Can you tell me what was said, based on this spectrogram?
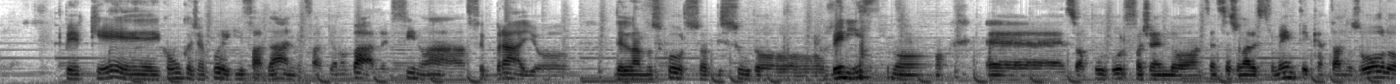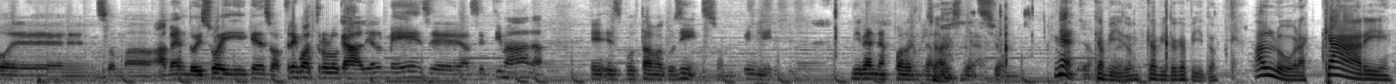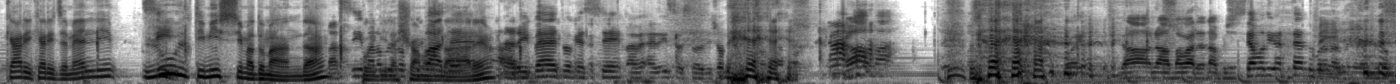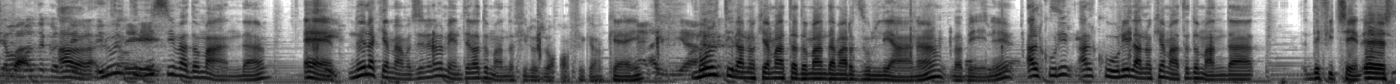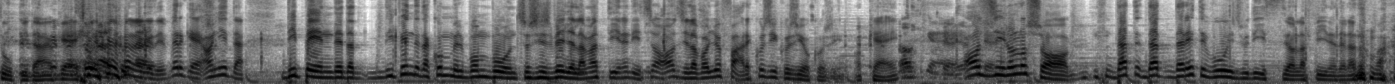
Perché comunque c'è pure chi fa da anni fa il piano bar e fino a febbraio dell'anno scorso ha vissuto benissimo, eh, insomma, pur, pur, facendo senza suonare strumenti e cantando solo e insomma avendo i suoi che ne so 3-4 locali al mese, a settimana e, e svoltava così, insomma, quindi dipende un po' da esatto. situazione. Niente. Capito, capito, capito. Allora, cari, cari, cari gemelli, sì. L'ultimissima domanda, ma sì, poi ma vi lasciamo andare. Eh, ripeto che se... Vabbè, adesso sono 18 No, ma... no, no, ma guarda, no, ci stiamo divertendo. Sì, siamo molto contenti. Allora, l'ultimissima sì. domanda è, sì. noi la chiamiamo generalmente la domanda filosofica, ok? Eh, Molti l'hanno chiamata domanda marzulliana, va bene. Alcuni, alcuni l'hanno chiamata domanda deficiente, eh, stupida, ok? perché ogni tanto dipende da, dipende da come il buon Bonzo si sveglia la mattina e dice oh, oggi la voglio fare così, così o così, ok? okay oggi okay. non lo so, date, da, darete voi giudizio alla fine della domanda.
